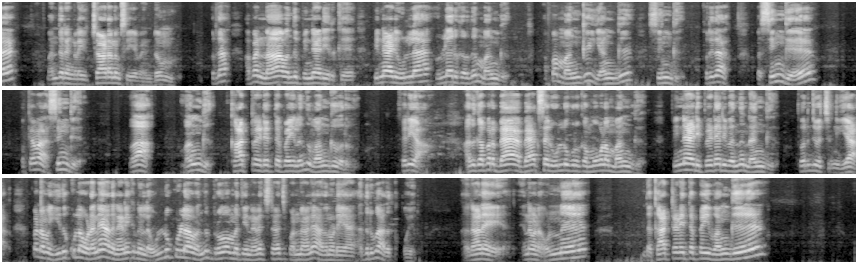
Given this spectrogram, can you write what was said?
மந்திரங்களை உச்சாடனம் செய்ய வேண்டும். புரியுதா? அப்போ நான் வந்து பின்னாடி இருக்கு. பின்னாடி உள்ள உள்ள இருக்கிறது மங்கு. அப்போ மங்கு யங்கு சிங்கு. புரியுதா? இப்போ சிங்கு ஓகேவா சிங்கு. வா. மங்கு. காற்று இடைத்த பையிலேருந்து வங்கு வருது. சரியா? அதுக்கப்புறம் பே பேக் சைடு உள்ளுக்கு இருக்க மூலம் மங்கு. பின்னாடி பிடரி வந்து நங்கு. புரிஞ்சு வச்சுங்கய்யா இப்போ நம்ம இதுக்குள்ளே உடனே அதை நினைக்கணும் இல்லை. உள்ளுக்குள்ளே வந்து புரோமத்தியை நினச்சி நினச்சி பண்ணாலே அதனுடைய அதிர்வு அதுக்கு போயிடும் அதனால் என்ன வேணாம் ஒன்று இந்த காற்றடைத்த பை வங்கு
